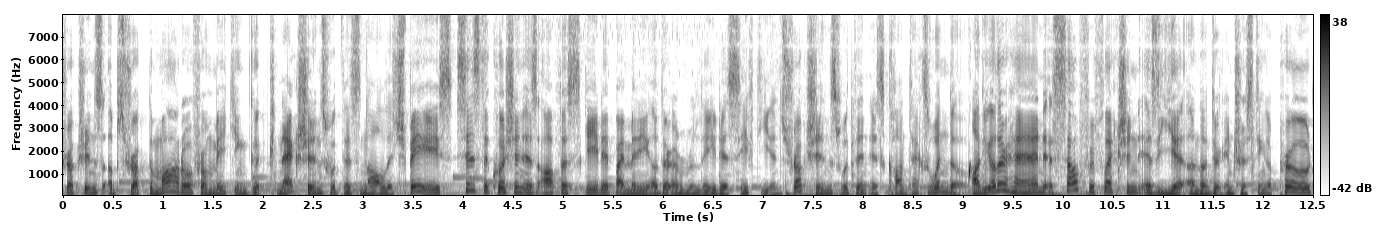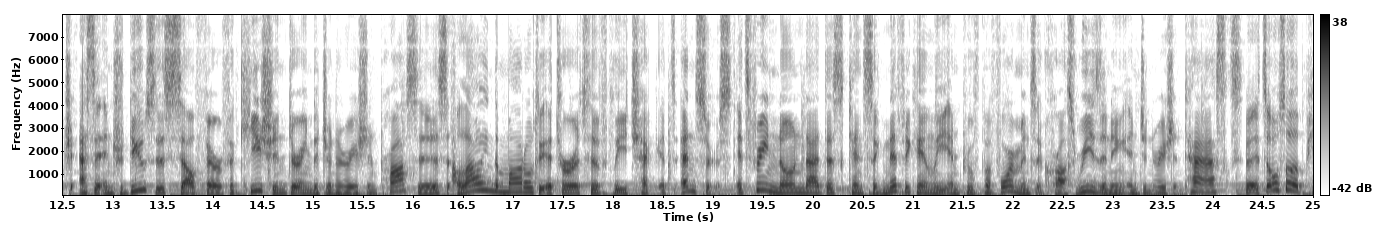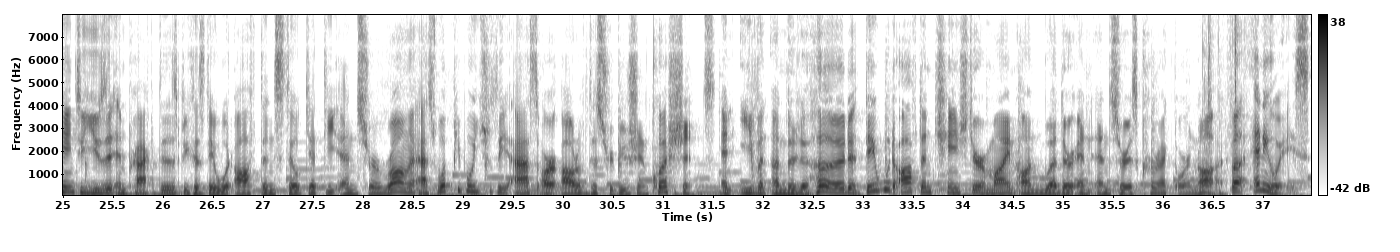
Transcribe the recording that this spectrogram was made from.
instructions obstruct the model from making good connections with its knowledge base, since the question is obfuscated by many other unrelated safety instructions within its context window. On the other hand, self-reflection is yet another interesting approach, as it introduces self-verification during the generation process, allowing the model to iteratively check its answers. It's pretty known that this can significantly improve performance across reasoning and generation tasks, but it's also a pain to use it in practice because they would often still get the answer wrong as what people usually ask are out of distribution questions. And even under the hood, they would often change their mind on whether an answer is correct or not. But anyways,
